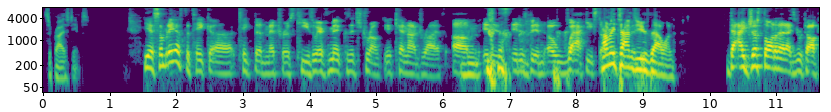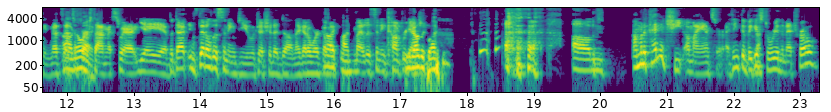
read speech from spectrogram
surprise teams? Yeah, somebody has to take uh, take the Metro's keys away from it because it's drunk. It cannot drive. Um, mm. it is. It has been a wacky start. How many times have you used that one? That, I just thought of that as you were talking. That's that's oh, no the first way. time I swear. Yeah, yeah, yeah. But that instead of listening to you, which I should have done, I got to work on no, my, my listening comprehension. You know um, I'm going to kind of cheat on my answer. I think the biggest story in the Metro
